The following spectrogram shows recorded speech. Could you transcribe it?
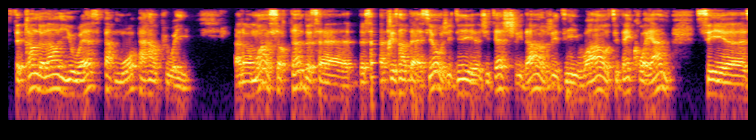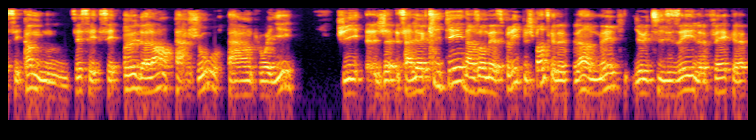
C'était 30 dollars US par mois par employé. Alors moi, en sortant de sa de sa présentation, j'ai dit j'ai dit à Sridhar, j'ai dit waouh, c'est incroyable. C'est euh, c'est comme tu sais c'est c'est un dollar par jour par employé. Puis je, ça l'a cliqué dans son esprit. Puis je pense que le lendemain, il a utilisé le fait que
